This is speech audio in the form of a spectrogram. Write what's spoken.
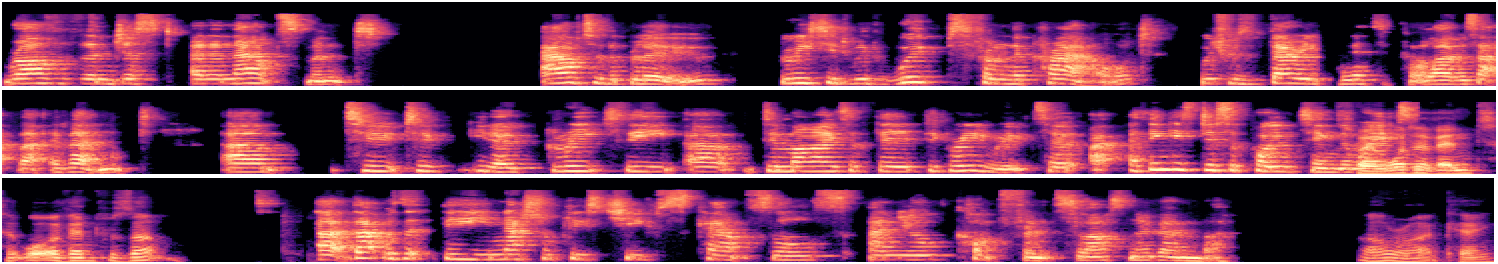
rather than just an announcement out of the blue, greeted with whoops from the crowd, which was very political. I was at that event. Um, to to you know greet the uh, demise of the degree route. So I, I think it's disappointing the Sorry, way. What event? What event was that? Uh, that was at the National Police Chiefs Council's annual conference last November. All right. Okay.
